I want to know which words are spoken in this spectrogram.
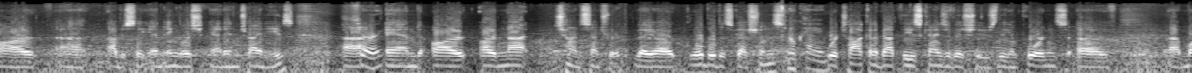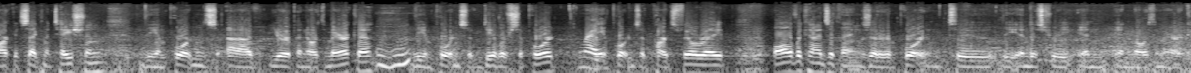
are uh, obviously in English and in Chinese, uh, Sure. and are are not China-centric. They are global discussions. Okay. We're talking about these kinds of issues: the importance of uh, market segmentation, the importance of Europe and North America, the importance of dealer support, Mm-hmm. Right. the importance of parts fill rate, all the kinds of things that are important to the industry in, in North America.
